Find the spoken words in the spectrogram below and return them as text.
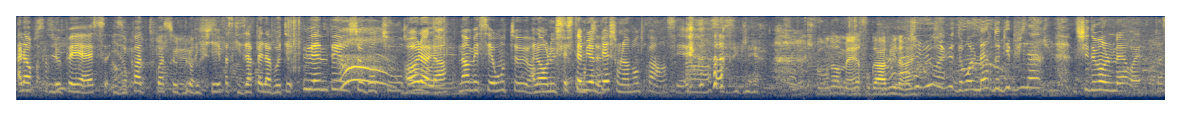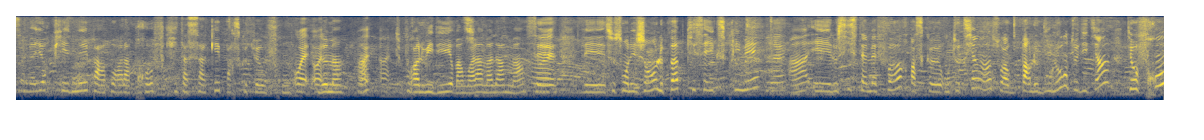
Alors, le PS, ils n'ont pas de quoi se glorifier parce qu'ils appellent à voter UMP au second tour. Oh là là Non, mais c'est honteux. Hein. Alors, le système UMPS, on ne l'invente pas. Hein, c'est ah, clair. maire, Fougarville. Ah, j'ai vu, j'ai vu, devant le maire de Guebwiller. Je suis devant le maire, ouais. C'est le meilleur pied de nez par rapport à la prof qui t'a saqué parce que tu es au front. Ouais, Demain, hein. tu pourras lui dire, ben voilà, madame, c'est les, ce sont les gens, le peuple qui s'est exprimé. et le système est fort parce qu'on te tient, soit par le boulot, on te dit, tiens, tu es au front,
